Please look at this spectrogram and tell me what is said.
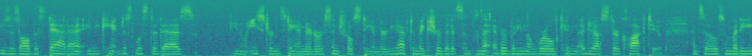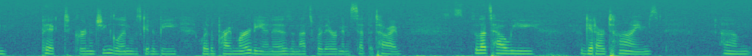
uses all this data, and you can't just list it as, you know, Eastern Standard or Central Standard. You have to make sure that it's something that everybody in the world can adjust their clock to. And so somebody picked Greenwich, England was going to be where the prime meridian is, and that's where they were going to set the time. So that's how we get our times. Um,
